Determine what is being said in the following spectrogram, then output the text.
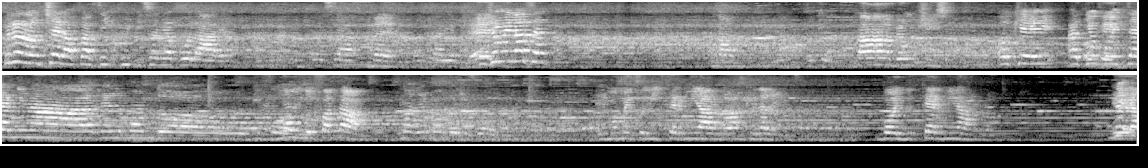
Però non c'è la fase in cui bisogna volare. Questa Beh. battaglia. Eh. Facciamo il laser? No. No, ok. Ah, l'abbiamo ucciso. Ok, addio Ok. poi termina nel mondo di fuori. mondo fatato. No, nel mondo di fuori. È il momento di terminarlo anche da lei. Voglio terminarlo. Beh, ora...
